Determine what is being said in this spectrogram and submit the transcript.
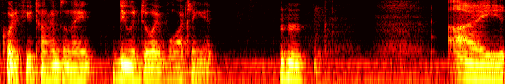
quite a few times and I do enjoy watching it. Mm-hmm. I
